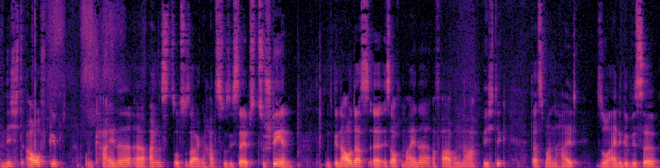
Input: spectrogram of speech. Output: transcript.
nicht aufgibt und keine äh, Angst sozusagen hat, zu sich selbst zu stehen. Und genau das äh, ist auch meiner Erfahrung nach wichtig, dass man halt so eine gewisse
